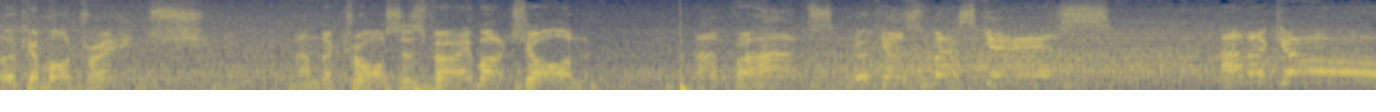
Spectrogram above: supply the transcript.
Luka Modric. And the cross is very much on. And perhaps Lucas Vazquez. And a goal!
